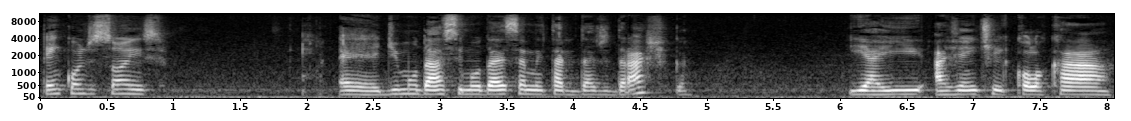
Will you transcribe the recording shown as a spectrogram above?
tem condições é, de mudar, se mudar essa mentalidade drástica? E aí a gente colocar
